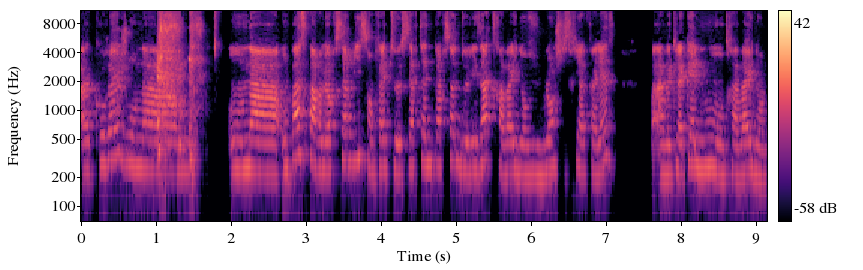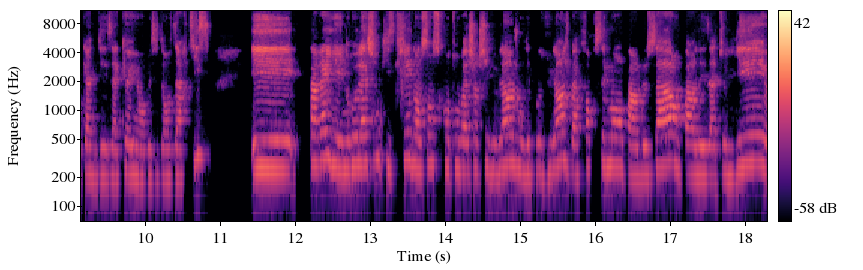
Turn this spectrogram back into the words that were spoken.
à Corrège, on, a, on, a, on passe par leur service. En fait, certaines personnes de l'ESA travaillent dans une blanchisserie à Falaise, avec laquelle nous, on travaille dans le cadre des accueils en résidence d'artistes. Et pareil, il y a une relation qui se crée dans le sens quand on va chercher du linge, on dépose du linge, bah forcément on parle de ça, on parle des ateliers.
